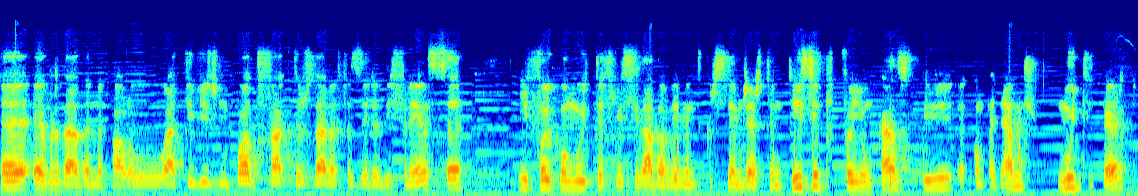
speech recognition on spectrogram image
É, é verdade, Ana Paula. O ativismo pode de facto ajudar a fazer a diferença e foi com muita felicidade, obviamente, que recebemos esta notícia, porque foi um caso que acompanhamos muito de perto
